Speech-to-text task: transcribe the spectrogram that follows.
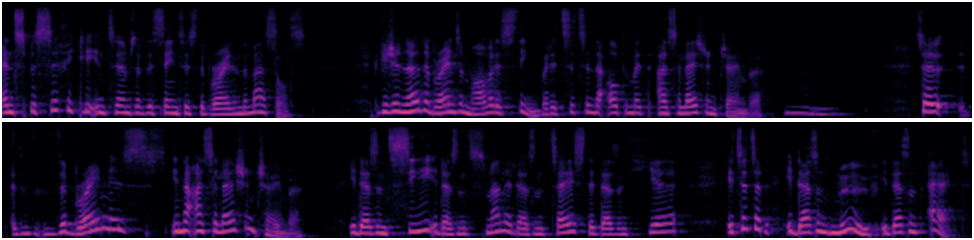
and specifically in terms of the senses, the brain, and the muscles. Because you know the brain's a marvelous thing, but it sits in the ultimate isolation chamber. Mm. So the brain is in an isolation chamber. It doesn't see, it doesn't smell, it doesn't taste, it doesn't hear. It sits at, it doesn't move, it doesn't act.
